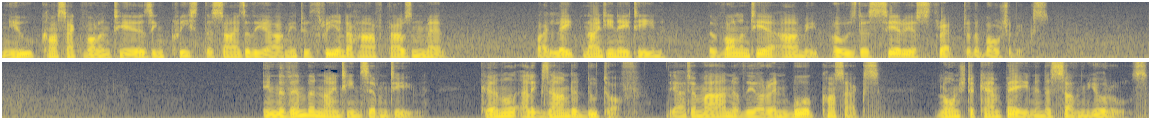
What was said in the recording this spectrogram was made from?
New Cossack volunteers increased the size of the army to 3,500 men by late 1918, the volunteer army posed a serious threat to the Bolsheviks. In November 1917, Colonel Alexander Dutov, the ataman of the Orenburg Cossacks, launched a campaign in the southern Urals.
